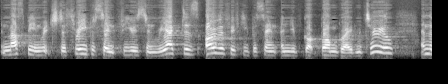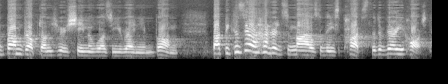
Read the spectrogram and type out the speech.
and must be enriched to 3% for use in reactors, over 50% and you've got bomb-grade material, and the bomb dropped on Hiroshima was a uranium bomb. But because there are hundreds of miles of these pipes that are very hot,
